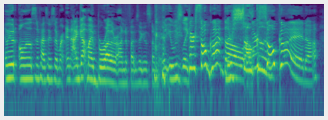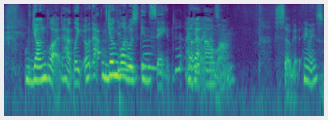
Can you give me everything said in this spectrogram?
and we would only listen to Five Seconds of Summer, and I got my brother onto Five Seconds of Summer. Like it was like They're so good though. They're so They're good. so good. Young Blood had like oh that Young Blood was insane. I No, do that like album that song. so good. Anyways,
